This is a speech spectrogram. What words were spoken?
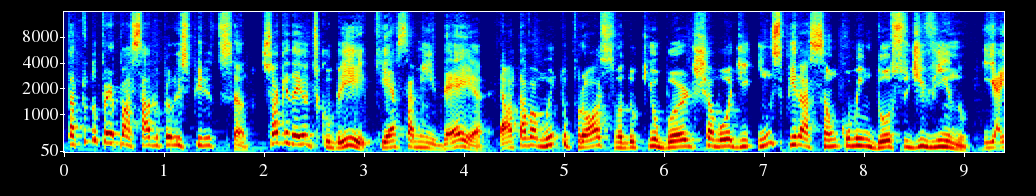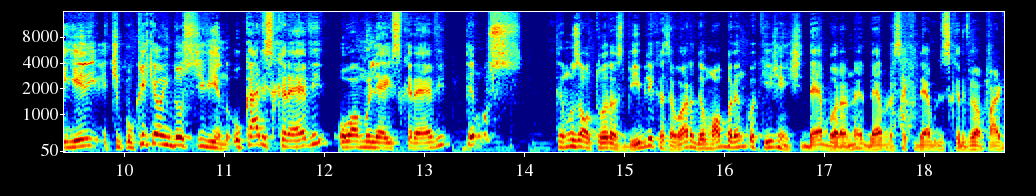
tá tudo perpassado pelo Espírito Santo. Só que daí eu descobri que essa minha ideia, ela estava muito próxima do que o Bird chamou de inspiração como endosso divino. E aí ele, tipo, o que é o endosso divino? O cara escreve, ou a mulher escreve, temos temos autoras bíblicas agora, deu mó branco aqui, gente. Débora, né? Débora, sei que Débora escreveu a parte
